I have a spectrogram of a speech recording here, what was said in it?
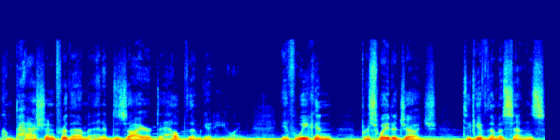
compassion for them and a desire to help them get healing. If we can persuade a judge to give them a sentence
